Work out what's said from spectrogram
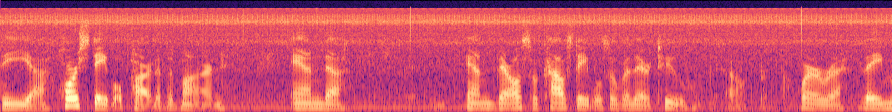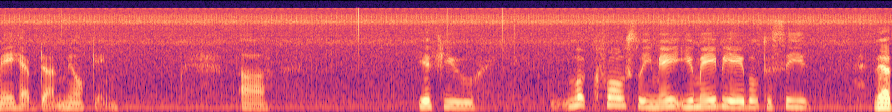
the uh, horse stable part of the barn and and there are also cow stables over there too, uh, where uh, they may have done milking. Uh, if you look closely, may, you may be able to see that,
